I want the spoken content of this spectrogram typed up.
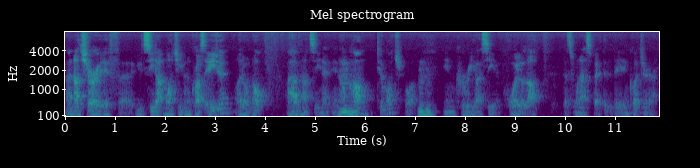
I'm not sure if uh, you'd see that much even across Asia. I don't know. I have not seen it in Hong Mhm. Kong too much, but Mm-hmm. in Korea I see it quite a lot. That's one aspect of the dating culture that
